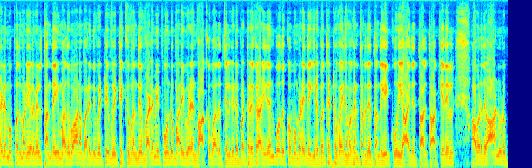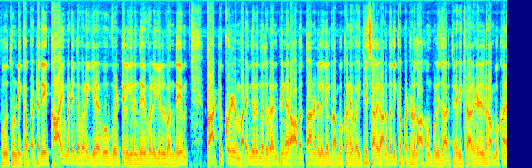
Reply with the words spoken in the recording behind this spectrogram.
ஏழு முப்பது மணியளவில் தந்தை மதுபானம் அறிந்துவிட்டு வீட்டுக்கு வந்து வழமை போன்று மனைவியுடன் வாக்குவாதத்தில் ஈடுபட்டிருக்கிறார். இதன்போது கோபமடைந்த இருபத்தெட்டு வயது மகன் தனது தந்தையை கூறிய ஆயுதத்தால் தாக்கியதில் அவரது ஆணுறுப்பு துண்டிக்கப்பட்டது. காயமடைந்தவர் இரவு வீட்டில் இருந்து வெளியில் வந்து காட்டுக்குள் மறைந்திருந்ததுடன் பின்னர் ஆபத்தான நிலையில் ரம்பு ரம்புக்கன வைத்தியசாலையில் அனுமதிக்கப்பட்டுள்ளதாகவும் போலீசார் தெரிவிக்கிறார்கள். ரம்புக்கன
